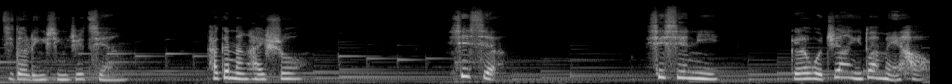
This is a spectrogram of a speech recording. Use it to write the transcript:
记得临行之前，他跟男孩说：“谢谢，谢谢你给了我这样一段美好。”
